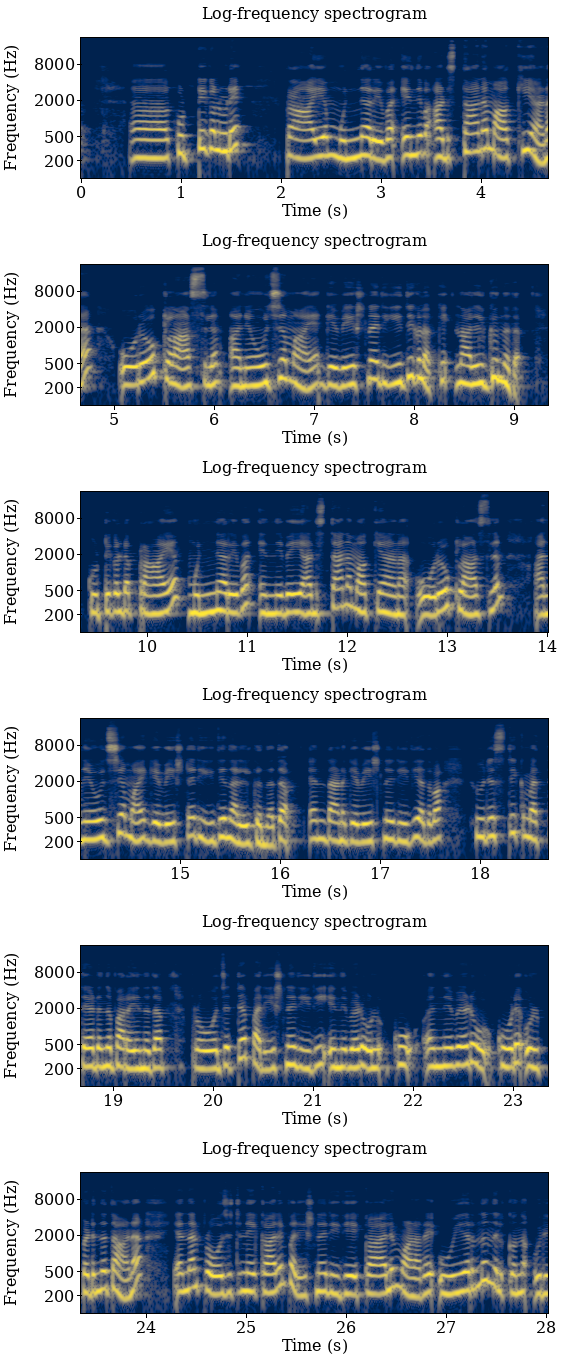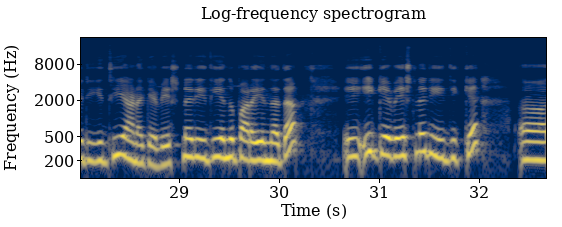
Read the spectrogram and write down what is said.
കുട്ടികളുടെ പ്രായം മുന്നറിവ് എന്നിവ അടിസ്ഥാനമാക്കിയാണ് ഓരോ ക്ലാസ്സിലും അനുയോജ്യമായ ഗവേഷണ രീതികളൊക്കെ നൽകുന്നത്. കുട്ടികളുടെ പ്രായം മുന്നറിവ് എന്നിവയെ അടിസ്ഥാനമാക്കിയാണ് ഓരോ ക്ലാസ്സിലും അനുയോജ്യമായ ഗവേഷണ രീതി നൽകുന്നത്. എന്താണ് ഗവേഷണ രീതി അഥവാ ഹ്യൂരിസ്റ്റിക് മെത്തേഡ് എന്ന് പറയുന്നത്? പ്രോജക്റ്റ് പരീക്ഷണ രീതി എന്നിവയുടെ എന്നിവയുടെ കൂടെ ഉൾപ്പെടുന്നതാണ്. എന്നാൽ പ്രോജക്റ്റിനേക്കാളും പരീക്ഷണ രീതിയേക്കാളും വളരെ ഉയർന്നു നിൽക്കുന്ന ഒരു രീതിയാണ് ഗവേഷണ രീതി എന്ന് പറയുന്നത്. ഈ ഗവേഷണ രീതിക്ക്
